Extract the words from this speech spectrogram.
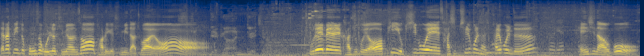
세라핀 또 공석 올려주면서 바로 이겨줍니다 좋아요 9레벨 가지고요 P65에 47골드 48골드 벤시 나오고.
